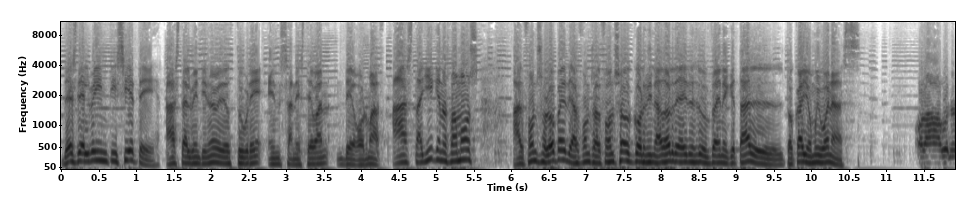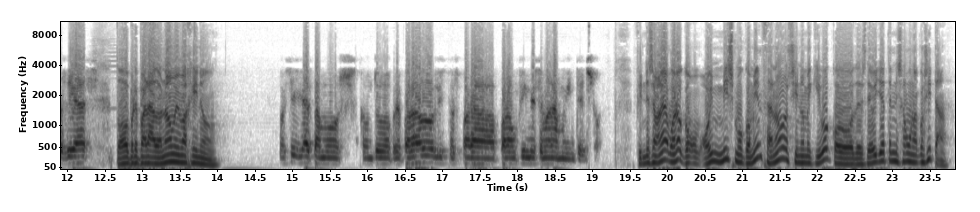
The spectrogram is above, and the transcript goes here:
desde el 27 hasta el 29 de octubre en San Esteban de Gormaz. Hasta allí que nos vamos, Alfonso López de Alfonso Alfonso, coordinador de Aires de Dulzaina. ¿Qué tal, Tocayo? Muy buenas. Hola, buenos días. Todo preparado, ¿no? Me imagino. Pues sí, ya estamos con todo preparado, listos para, para un fin de semana muy intenso. Fin de semana, bueno, hoy mismo comienza, ¿no? Si no me equivoco, ¿desde hoy ya tenéis alguna cosita?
